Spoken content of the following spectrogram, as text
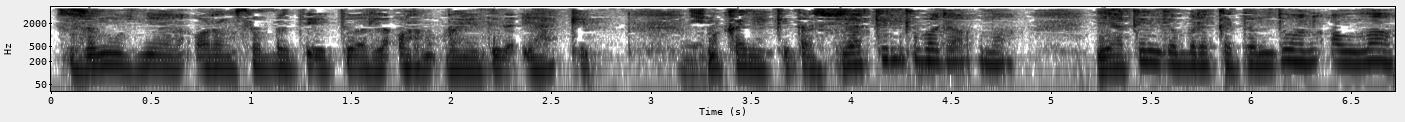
Sesungguhnya orang seperti itu adalah orang-orang yang tidak yakin. Ya. Makanya kita harus yakin kepada Allah, yakin kepada ketentuan Allah,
